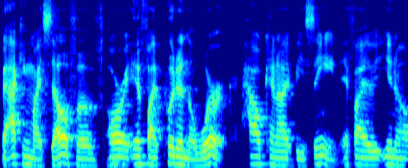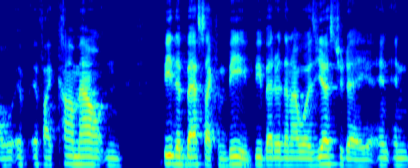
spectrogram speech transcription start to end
backing myself of, all right, if I put in the work, how can I be seen? If I, you know, if if I come out and be the best I can be, be better than I was yesterday, and, and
